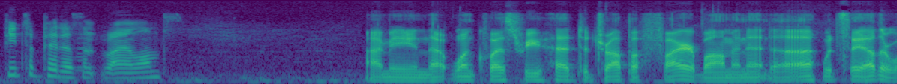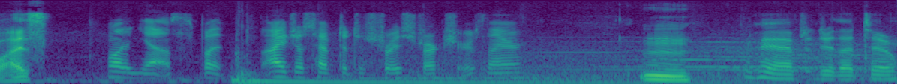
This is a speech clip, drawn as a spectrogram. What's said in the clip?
Pizza Pit isn't violence. I mean, that one quest where you had to drop a firebomb in it uh, would say otherwise. Well, yes, but I just have to destroy structures there. Mm. Okay, I have to do that too.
